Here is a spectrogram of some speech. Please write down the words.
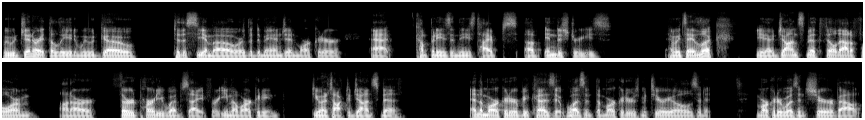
We would generate the lead and we would go to the CMO or the demand gen marketer at companies in these types of industries. And we'd say, look, you know, John Smith filled out a form on our third party website for email marketing. Do you want to talk to John Smith? And the marketer, because it wasn't the marketer's materials and it marketer wasn't sure about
